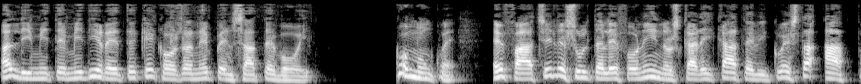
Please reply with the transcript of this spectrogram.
al limite, mi direte che cosa ne pensate voi. Comunque è facile sul telefonino scaricatevi questa app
